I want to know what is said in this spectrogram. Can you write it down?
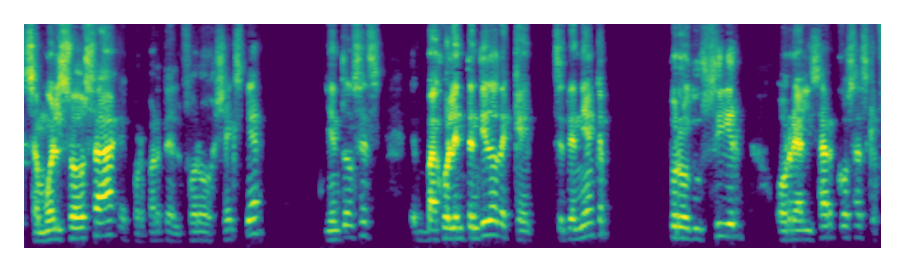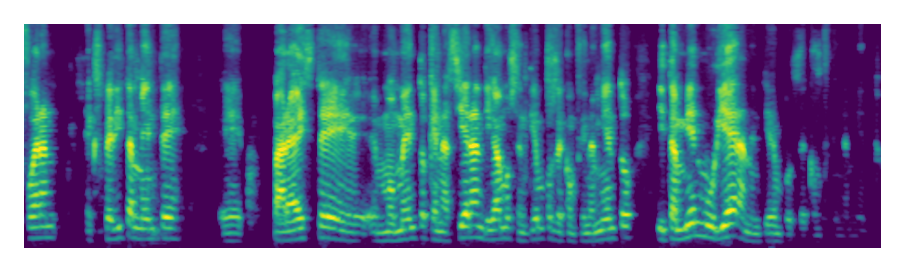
Samuel Sosa eh, por parte del foro Shakespeare. Y entonces, bajo el entendido de que se tenían que producir o realizar cosas que fueran expeditamente eh, para este momento, que nacieran, digamos, en tiempos de confinamiento y también murieran en tiempos de confinamiento.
